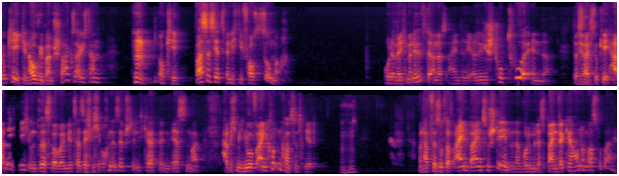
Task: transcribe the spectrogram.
okay, genau wie beim Schlag sage ich dann, hm, okay, was ist jetzt, wenn ich die Faust so mache? Oder wenn ich meine Hüfte anders eindrehe, also die Struktur ändere. Das ja. heißt, okay, habe ich mich, und das war bei mir tatsächlich auch eine Selbstständigkeit beim ersten Mal, habe ich mich nur auf einen Kunden konzentriert. Mhm. Und habe versucht, auf ein Bein zu stehen. Und dann wurde mir das Bein weggehauen und war es vorbei.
